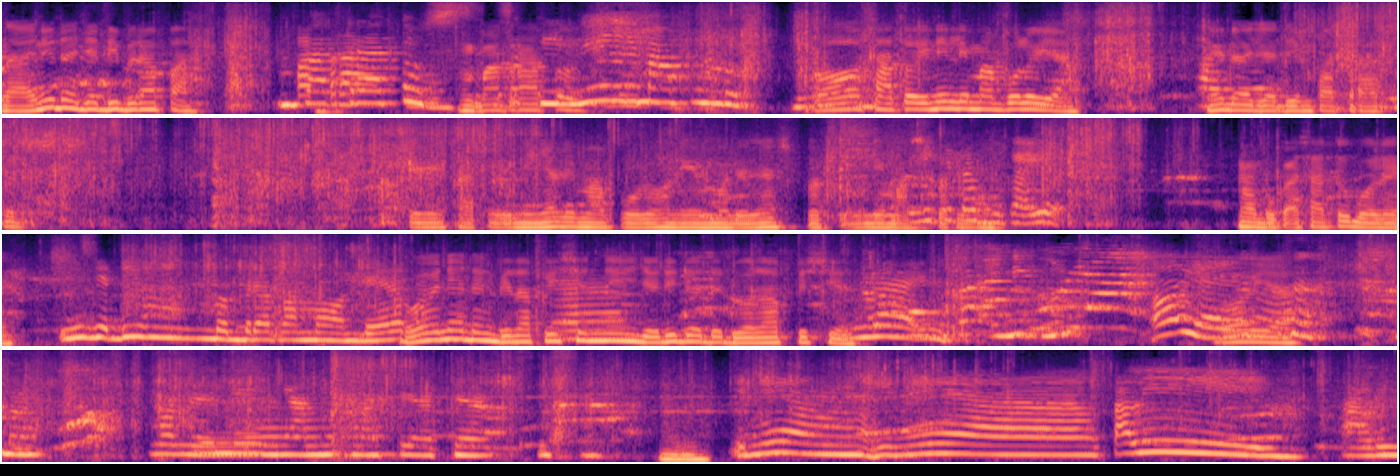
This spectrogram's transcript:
Nah ini udah jadi berapa? 400. 400. Ini 50. Oh satu ini 50 ya? Ini udah jadi 400. Oke satu ininya 50 nih modelnya seperti ini ini kita maskernya. buka yuk Mau buka satu boleh? ini jadi beberapa model Oh ini ada yang dilapisin nih, jadi dia ada dua lapis ya? enggak ini oh iya Oh iya iya. Ini yang masih ada sisa. Hmm. Ini yang ini yang tali. Tali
